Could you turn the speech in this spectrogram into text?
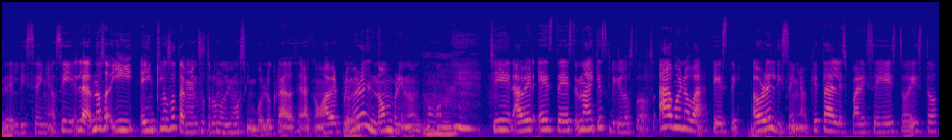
del diseño, sí. La- no, y, e incluso también nosotros nos vimos involucrados. Era como, a ver, primero Claro. el nombre, ¿no? Como, a ver, este, este. No, hay que escribirlos todos. Ah, bueno, va, este. Ahora el diseño. ¿Qué tal les parece esto, esto?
